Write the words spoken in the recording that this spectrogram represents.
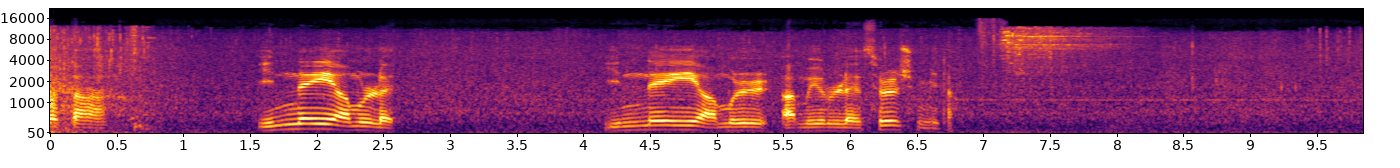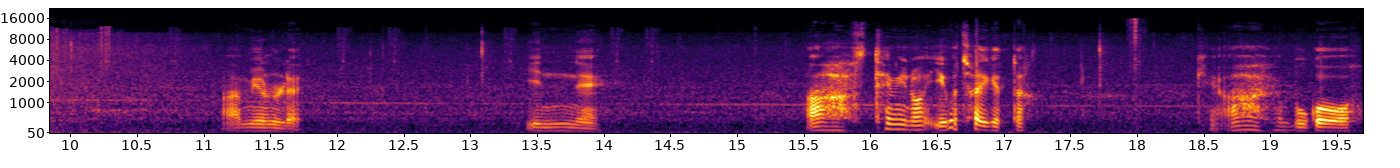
그렇다. 인내의 아물렛. 인내의 아물, 아뮬렛을 줍니다. 아뮬렛. 인내 아 스태미너. 이거 차야겠다. 이렇게. 아 무거워.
